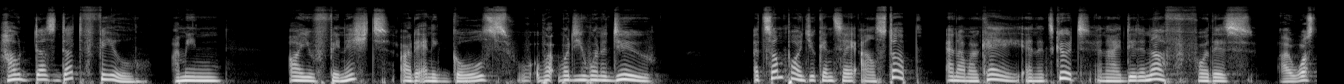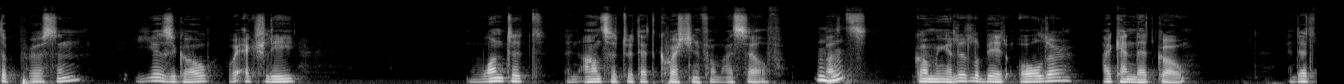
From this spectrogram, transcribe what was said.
How does that feel? I mean, are you finished? Are there any goals? What, what do you want to do? At some point, you can say, I'll stop and I'm okay and it's good and I did enough for this. I was the person years ago who actually wanted an answer to that question for myself. Mm-hmm. But coming a little bit older, I can let go. And that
